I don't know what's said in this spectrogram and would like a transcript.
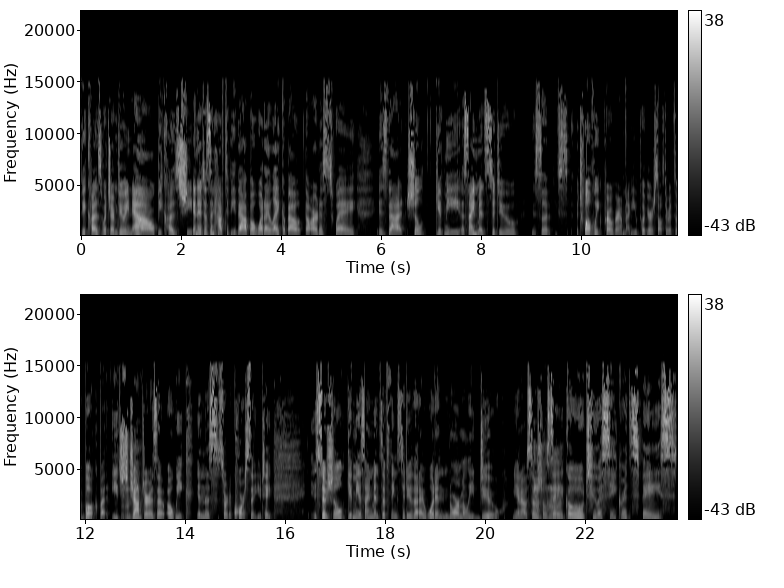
because which I'm doing now because she and it doesn't have to be that, but what I like about the artist's way is that she'll give me assignments to do it's a, a 12 week program that you put yourself through. It's a book, but each mm-hmm. chapter is a, a week in this sort of course that you take. So she'll give me assignments of things to do that I wouldn't normally do, you know. So mm-hmm. she'll say, mm-hmm. go to a sacred space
